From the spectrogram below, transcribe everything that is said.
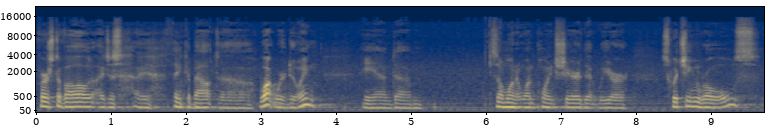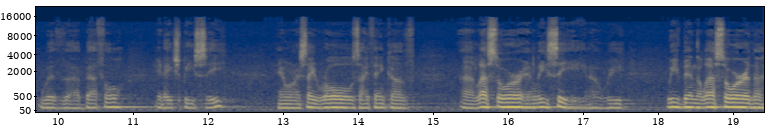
first of all, I just I think about uh, what we're doing, and um, someone at one point shared that we are switching roles with uh, Bethel and HBC. And when I say roles, I think of uh, lessor and lessee. You know, we we've been the lessor in the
